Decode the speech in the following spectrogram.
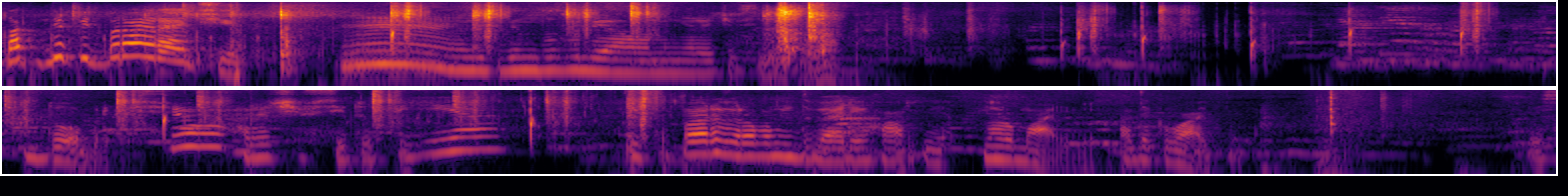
Так, не підбирай речі. Він дозволяла мені речі всі. Добре, все, речі всі тут є. І тепер зробимо двері гарні, нормальні, адекватні. Ось.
